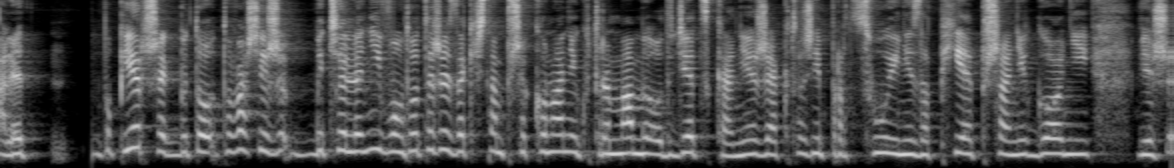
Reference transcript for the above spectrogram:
Ale po pierwsze, jakby to, to właśnie, że bycie leniwą to też jest jakieś tam przekonanie, które mamy od dziecka, nie? że jak ktoś nie pracuje, nie zapieprza, nie goni, wiesz,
